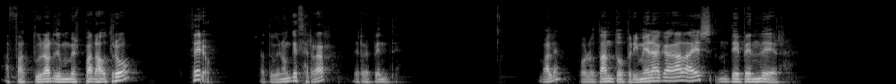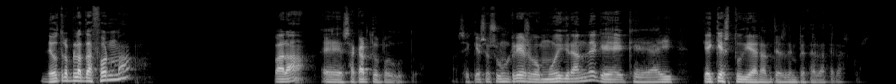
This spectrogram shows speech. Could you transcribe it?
a facturar de un mes para otro, cero. O sea, tuvieron que cerrar de repente. ¿Vale? Por lo tanto, primera cagada es depender de otra plataforma para eh, sacar tu producto. Así que eso es un riesgo muy grande que, hay, que hay que estudiar antes de empezar a hacer las cosas.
